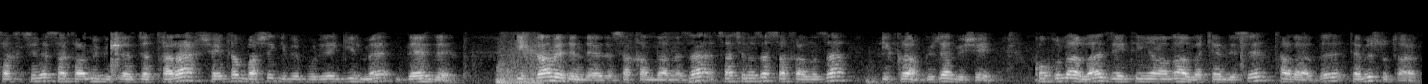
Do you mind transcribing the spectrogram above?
saçını sakalını güzelce tara, şeytan başı gibi buraya girme derdi. İkram edin derdi sakallarınıza, saçınıza, sakalınıza ikram, güzel bir şey. Kokularla, zeytinyağlarla kendisi tarardı, temiz tutardı.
